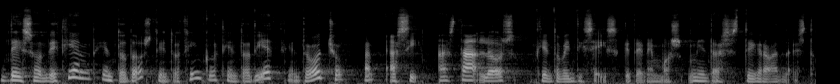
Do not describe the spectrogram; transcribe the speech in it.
de eso, de 100, 102, 105, 110, 108, así, hasta los 126 que tenemos mientras estoy grabando esto.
